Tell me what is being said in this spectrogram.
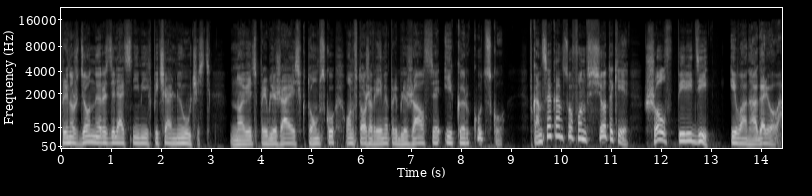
принужденный разделять с ними их печальную участь. Но ведь, приближаясь к Томску, он в то же время приближался и к Иркутску. В конце концов, он все-таки шел впереди Ивана Огарева.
